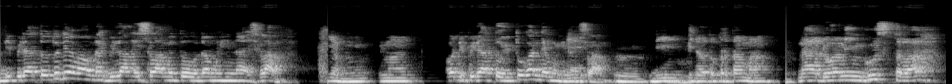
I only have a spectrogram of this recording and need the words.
di pidato tuh dia emang udah bilang Islam itu udah menghina Islam. Yang memang Oh di pidato itu kan dia menghina Di- Islam. di pidato pertama. Nah, dua minggu setelah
